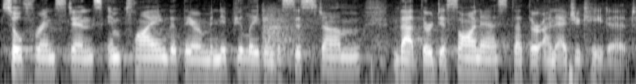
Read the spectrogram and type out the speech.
So, for instance, implying that they are manipulating the system, that they're dishonest, that they're uneducated.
